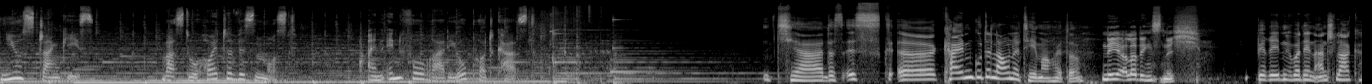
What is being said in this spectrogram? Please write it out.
News Junkies. Was du heute wissen musst. Ein Info-Radio-Podcast. Tja, das ist äh, kein gute Laune-Thema heute. Nee, allerdings nicht. Wir reden über den Anschlag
